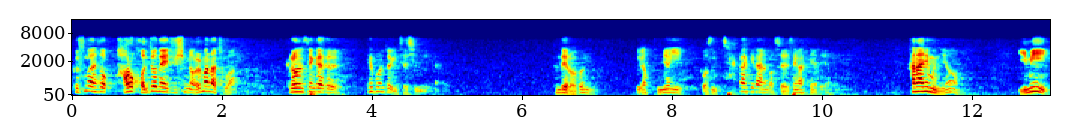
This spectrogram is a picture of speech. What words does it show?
그 순간에서 바로 건져내 주시면 얼마나 좋아? 그런 생각을 해본 적 있으십니까? 근데 여러분, 우리가 분명히 그것은 착각이라는 것을 생각해야 돼요. 하나님은요, 이미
